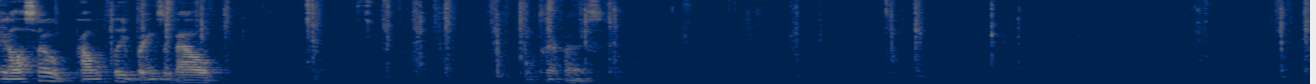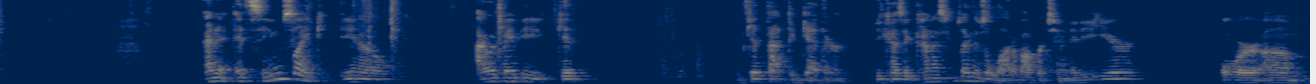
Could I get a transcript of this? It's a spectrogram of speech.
It also probably brings about, clarify this. And it, it seems like, you know, I would maybe get get that together because it kind of seems like there's a lot of opportunity here or um,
